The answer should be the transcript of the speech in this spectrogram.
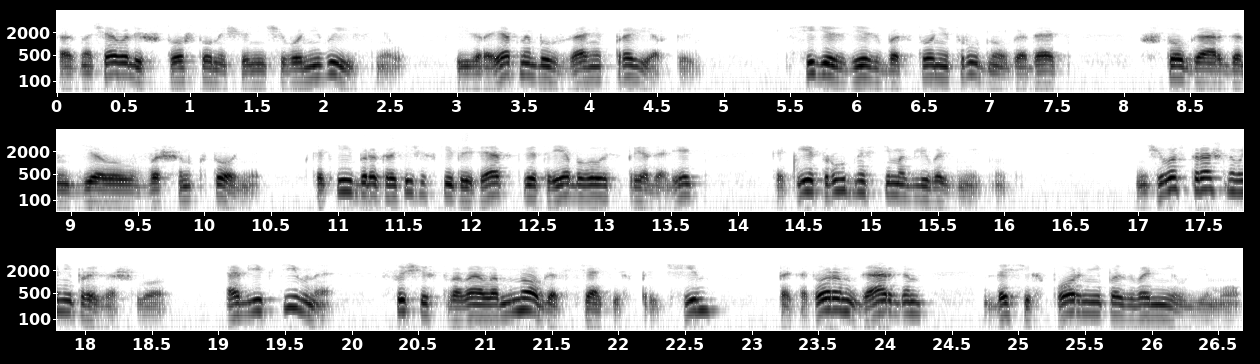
означало лишь то, что он еще ничего не выяснил и, вероятно, был занят проверкой. Сидя здесь, в Бостоне, трудно угадать, что Гарган делал в Вашингтоне, какие бюрократические препятствия требовалось преодолеть, Какие трудности могли возникнуть? Ничего страшного не произошло. Объективно существовало много всяких причин, по которым Гарган до сих пор не позвонил ему.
